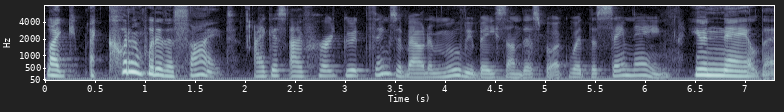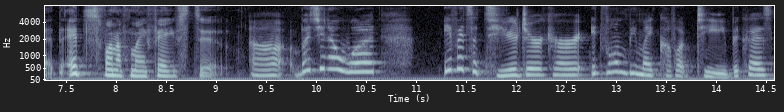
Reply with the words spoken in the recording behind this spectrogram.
Like, I couldn't put it aside. I guess I've heard good things about a movie based on this book with the same name. You nailed it. It's one of my faves too. Uh, but you know what? If it's a tearjerker, it won't be my cup of tea because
